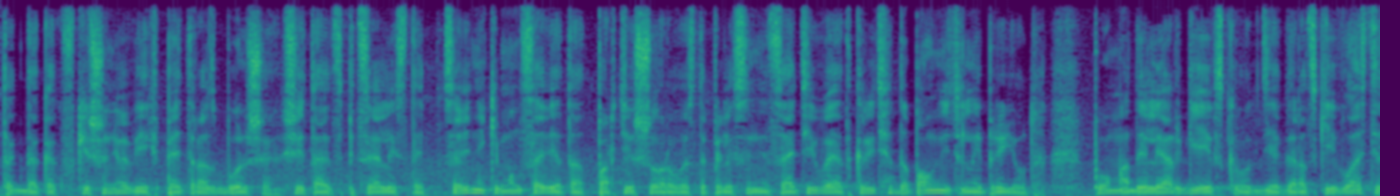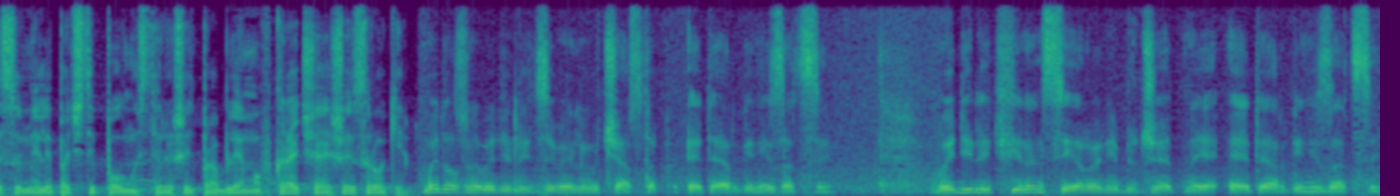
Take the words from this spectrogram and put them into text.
тогда как в Кишиневе их в пять раз больше, считают специалисты. Советники Монсовета от партии Шора выступили с инициативой открыть дополнительный приют по модели Аргеевского, где городские власти сумели почти полностью решить проблему в кратчайшие сроки. Мы должны выделить земельный участок этой организации выделить финансирование бюджетное этой организации.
